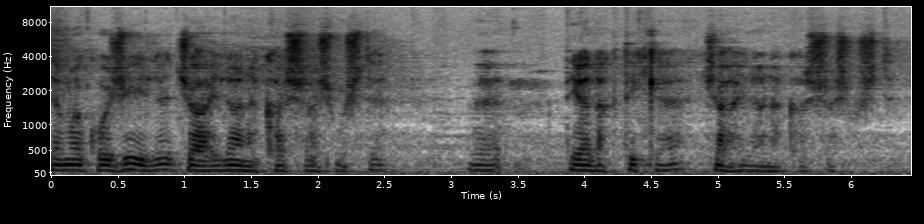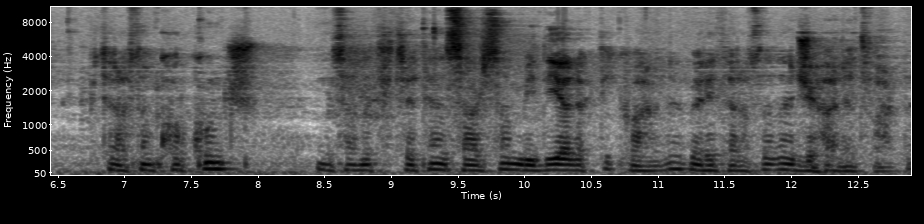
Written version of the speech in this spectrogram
Demagoji ile cahilane karşılaşmıştı. Ve diyalektikle cahilane karşılaşmıştı. Bir taraftan korkunç, insanı titreten, sarsan bir diyalektik vardı. Beri tarafta da cehalet vardı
